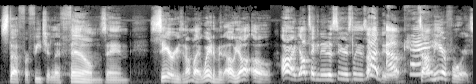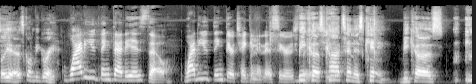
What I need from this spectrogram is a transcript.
stuff for feature length films and series. And I'm like, wait a minute. Oh, y'all, oh, all right, y'all taking it as seriously as I do. Okay. So I'm here for it. So yeah, it's gonna be great. Why do you think that is, though? Why do you think they're taking it as seriously? Because as content is king. Because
